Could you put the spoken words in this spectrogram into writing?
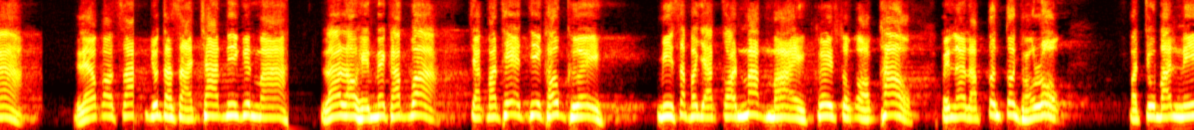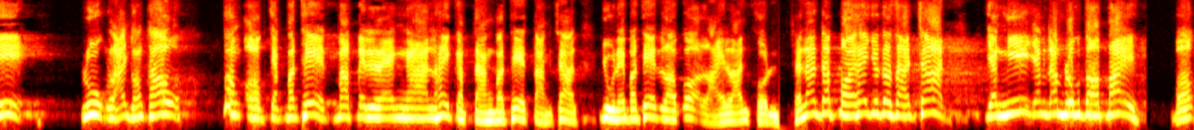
2505 แล้วก็สร้างยุทธศาสตร์ชาตินี้ขึ้นมา แล้วเราเห็นไหมครับว่าจากประเทศที่เขาเคยมีทรัพยากรมากมาย เคยส่งออกข้าวเป็นระดับต้นๆของโลก ปัจจุบันนี้ลูกหลานของเขาต้องออกจากประเทศมาเป็นแรงงานให้กับต่างประเทศต่างชาติ อยู่ในประเทศเราก็หลายล้านคน ฉะนั้นถ้าปล่อยให้ยุทธศาสตร์ชาติ อย่างนี้ยังดำรงต่อไป บอก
